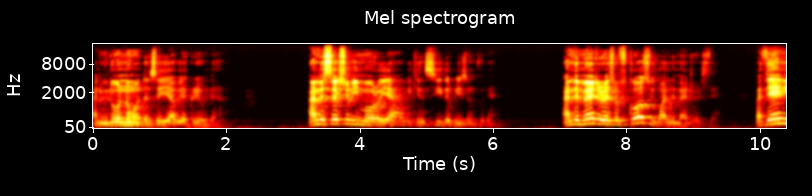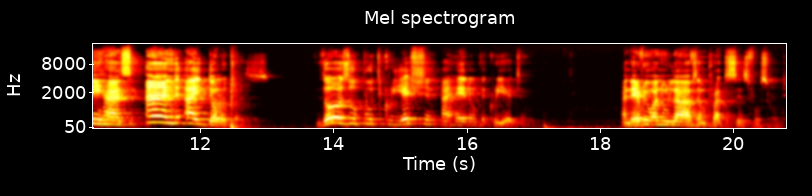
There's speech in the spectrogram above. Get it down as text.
And we don't know it and say, yeah, we agree with them. And the sexually immoral, yeah, we can see the reason for that. And the murderers, of course, we want the murderers there. But then he has, and idolaters, those who put creation ahead of the Creator, and everyone who loves and practices falsehood.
